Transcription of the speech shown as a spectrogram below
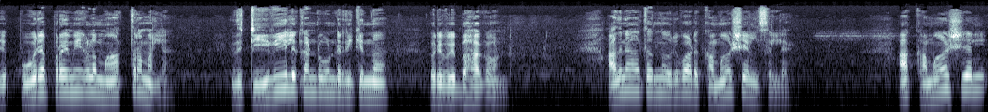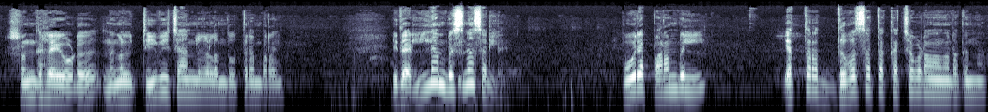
ഈ പൂരപ്രേമികൾ മാത്രമല്ല ഇത് ടി വിയിൽ കണ്ടുകൊണ്ടിരിക്കുന്ന ഒരു വിഭാഗമുണ്ട്. അതിനകത്ത് നിന്ന് ഒരുപാട് കമേഴ്ഷ്യൽസ് അല്ലേ ആ കമേഴ്ഷ്യൽ ശൃംഖലയോട് നിങ്ങൾ ടി വി ചാനലുകൾ എന്ത് ഉത്തരം പറയും? ഇതെല്ലാം ബിസിനസ്സല്ലേ പൂരപ്പറമ്പിൽ എത്ര ദിവസത്തെ കച്ചവടമാണ് നടക്കുന്നത്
